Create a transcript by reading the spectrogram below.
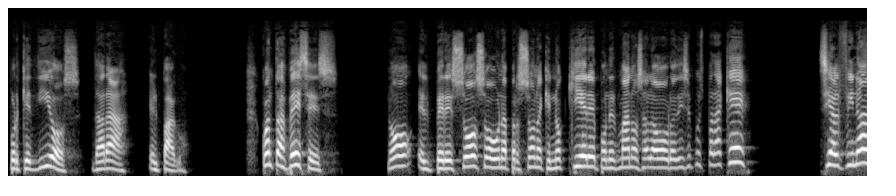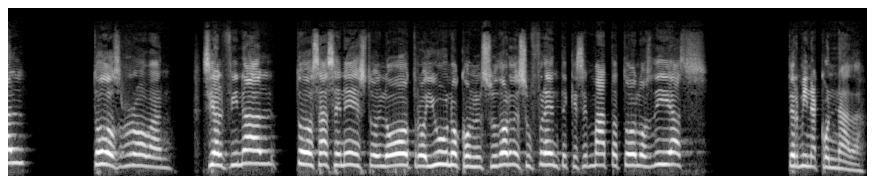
porque Dios dará el pago. ¿Cuántas veces no el perezoso o una persona que no quiere poner manos a la obra dice, pues ¿para qué? Si al final todos roban, si al final todos hacen esto y lo otro, y uno con el sudor de su frente que se mata todos los días, termina con nada.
